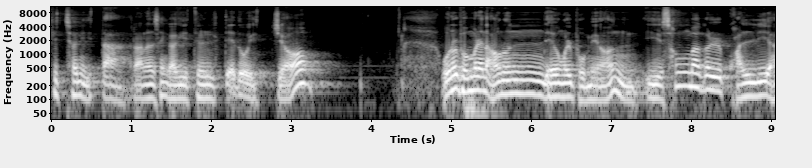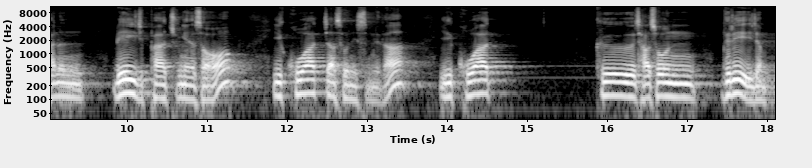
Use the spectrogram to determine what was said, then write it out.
기천이 있다라는 생각이 들 때도 있죠. 오늘 본문에 나오는 내용을 보면 이 성막을 관리하는 레이 지파 중에서 이 고앗 자손이 있습니다. 이 고앗 그 자손들이 이제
